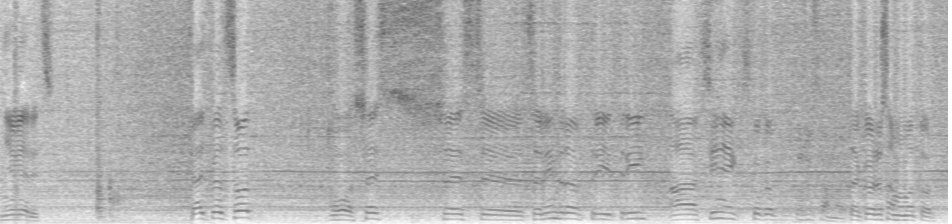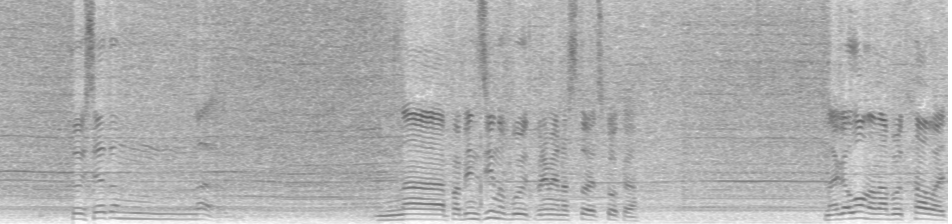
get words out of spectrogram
Не верите. 5500. О, 6, 6 э, цилиндров, 3,3. А в синей сколько? То же самое. Такой же самый мотор. То есть это на, на- по бензину будет примерно стоить сколько? На галлон она будет хавать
